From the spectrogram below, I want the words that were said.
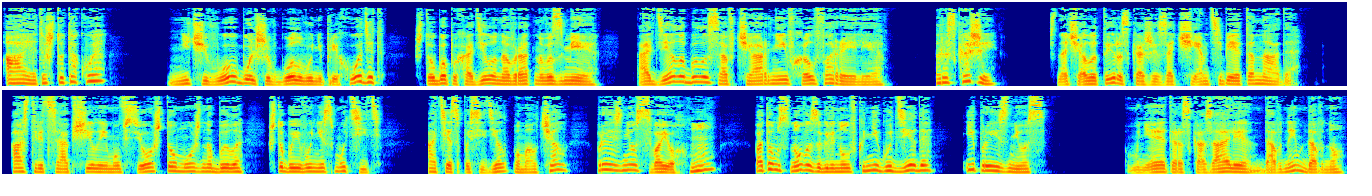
А это что такое?» «Ничего больше в голову не приходит, чтобы походило на вратного змея. А дело было с овчарней в Халфорелия». «Расскажи». «Сначала ты расскажи, зачем тебе это надо?» Астрид сообщила ему все, что можно было, чтобы его не смутить. Отец посидел, помолчал — произнес свое «хм», потом снова заглянул в книгу деда и произнес. «Мне это рассказали давным-давно,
